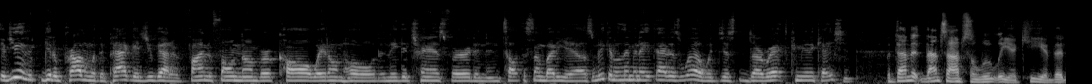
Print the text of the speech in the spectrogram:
if you get a problem with the package, you got to find a phone number, call, wait on hold, and then get transferred, and then talk to somebody else. We can eliminate that as well with just direct communication. But that that's absolutely a key. That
